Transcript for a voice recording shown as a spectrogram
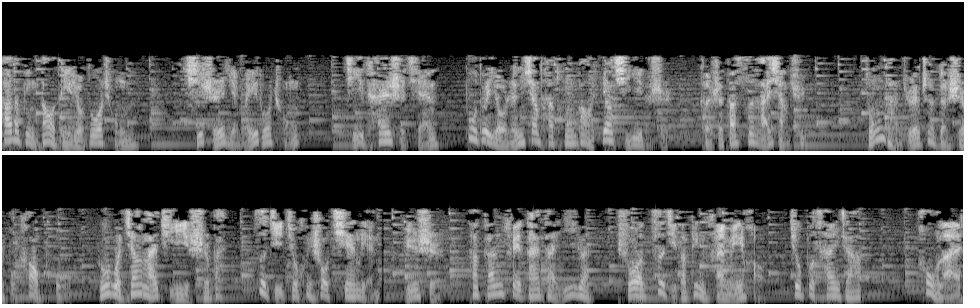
他的病到底有多重呢？其实也没多重。起义开始前，部队有人向他通报要起义的事，可是他思来想去，总感觉这个事不靠谱。如果将来起义失败，自己就会受牵连。于是。他干脆待在医院，说自己的病还没好，就不参加。后来，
